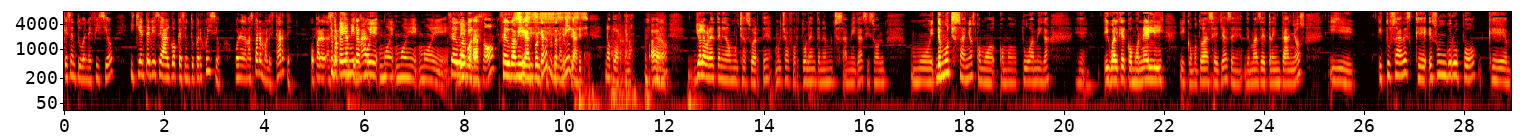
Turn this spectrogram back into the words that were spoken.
que es en tu beneficio y quién te dice algo que es en tu perjuicio, o nada más para molestarte. O para sí, porque hay amigas muy, muy, muy, muy Pseudo víboras, ¿no? Pseudo amigas, porque esas no son amigas. No, claro que no. ¿No? yo la verdad he tenido mucha suerte, mucha fortuna en tener muchas amigas y son muy, de muchos años como, como tu amiga, eh, igual que como Nelly y como todas ellas de, de más de 30 años. Y, y tú sabes que es un grupo que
